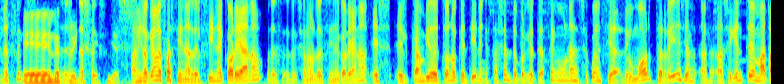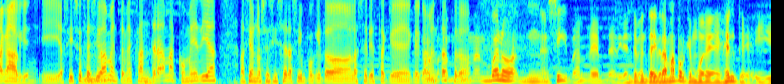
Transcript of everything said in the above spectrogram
¿Netflix? Eh, Netflix. Eh, Netflix. Yes, A mí lo que me fascina del cine coreano, del, si hablamos del cine coreano, es el cambio de tono que tienen esta gente, porque te hacen una secuencia de humor, te ríes y a la siguiente matan a alguien. Y así sucesivamente, Mm. mezclan drama, comedia, acción. No sé si será así un poquito la serie esta que, que comentas, pero... Mm, Bueno, sí, eh, evidentemente hay drama porque muere gente y,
